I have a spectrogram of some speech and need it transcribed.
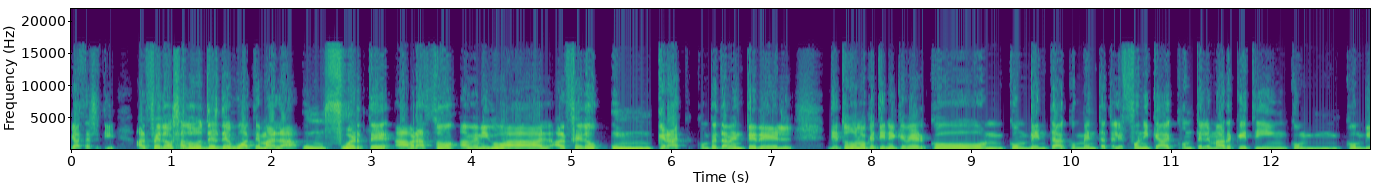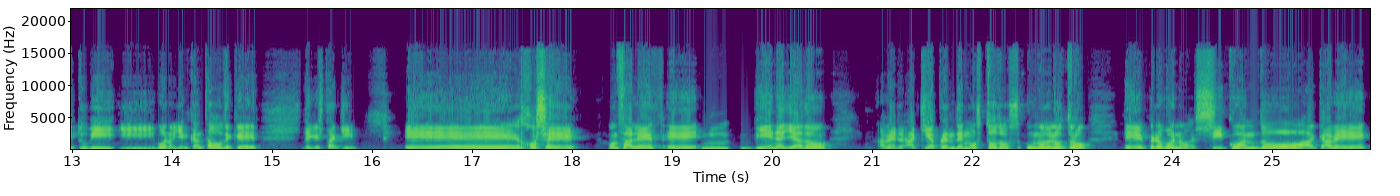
Gracias a ti. Alfredo, saludos desde Guatemala. Un fuerte abrazo a mi amigo Alfredo, un crack completamente del, de todo lo que tiene que ver con, venta, con venta telefónica, con telemarketing, con, con B2B y bueno, y encantado de que, de que está aquí. Eh, José, González, eh, bien hallado a ver, aquí aprendemos todos uno del otro, eh, pero bueno, si cuando acabe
